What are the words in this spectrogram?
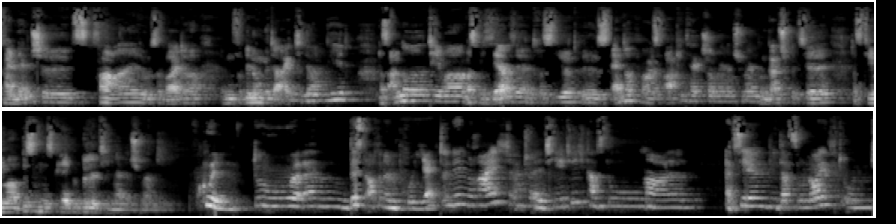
Financials, Zahlen und so weiter in Verbindung mit der IT angeht. Das andere Thema, was mich sehr, sehr interessiert, ist Enterprise Architecture Management und ganz speziell das Thema Business Capability Management. Cool. Du ähm, bist auch in einem Projekt in dem Bereich aktuell tätig. Kannst du mal erzählen, wie das so läuft und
